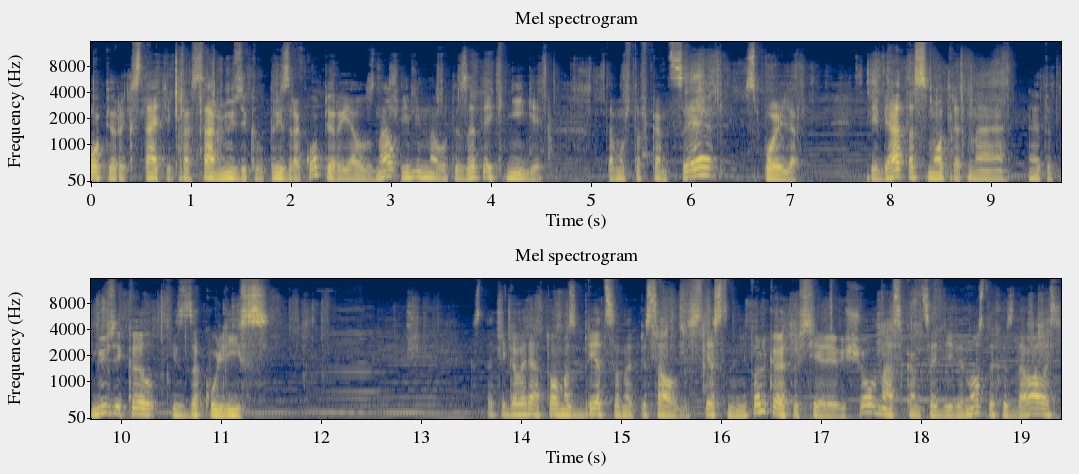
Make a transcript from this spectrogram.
оперы». Кстати, про сам мюзикл «Призрак оперы» я узнал именно вот из этой книги. Потому что в конце, спойлер, ребята смотрят на этот мюзикл из-за кулис. Кстати говоря, Томас Бретсон написал, естественно, не только эту серию. Еще у нас в конце 90-х издавалась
